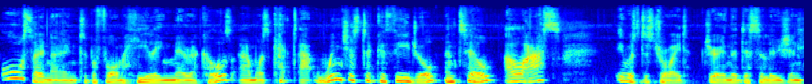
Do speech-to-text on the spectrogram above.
also known to perform healing miracles and was kept at Winchester Cathedral until, alas, it was destroyed during the dissolution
